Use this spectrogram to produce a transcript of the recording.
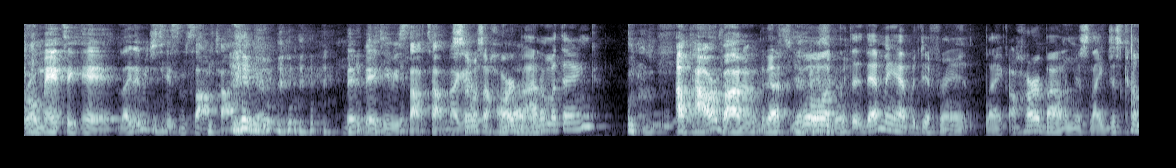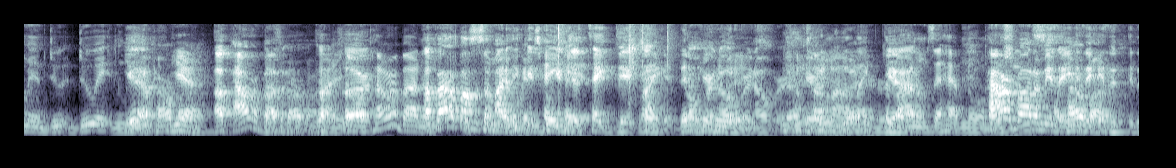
romantic head. Like let me just get some soft top. Baby, give me soft top. And So got it's a hard bottom a thing? A power bottom. That's yeah, Well, basically. th- that may have a different like a hard bottom is like just come in do do it and Yeah. leave. Power Yeah. A power That's bottom. a power bottom. A Right. power- a power bottom. A power bottom is is somebody who can, who can it. just take dick Take like it. They don't over care and who it over and over. They don't I'm care talking who about like is. the Yeah. bottoms that have no emotions. Power bottom is A a, power is a, bottom. is a,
